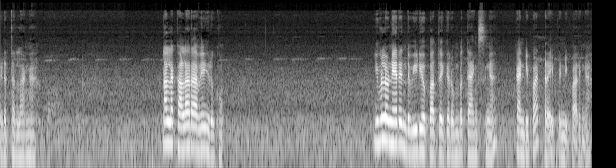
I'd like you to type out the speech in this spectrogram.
எடுத்துடலாங்க. நல்ல கலராகவே இருக்கும். இவ்வளோ நேரம் இந்த வீடியோ பார்த்ததுக்கு ரொம்ப தேங்க்ஸுங்க கண்டிப்பாக ட்ரை பண்ணி பாருங்கள்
